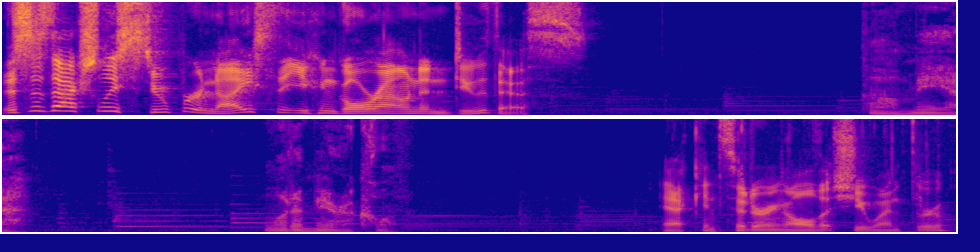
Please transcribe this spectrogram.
This is actually super nice that you can go around and do this. Oh, Mia. What a miracle. Yeah, considering all that she went through.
